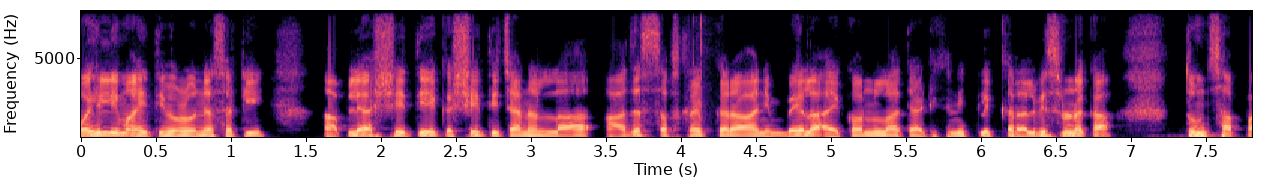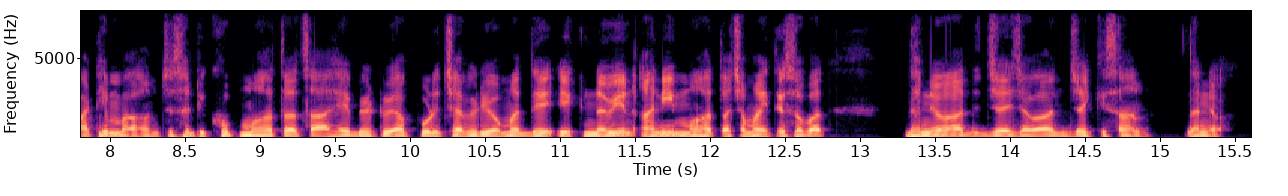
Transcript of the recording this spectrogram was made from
पहिली माहिती मिळवण्यासाठी आपल्या शेती एक शेती चॅनलला आजच सबस्क्राईब करा आणि बेल आयकॉनला त्या ठिकाणी क्लिक करायला विसरू नका. तुमचा पाठिंबा आमच्यासाठी खूप महत्त्वाचा आहे. भेटूया पुढच्या व्हिडिओमध्ये एक नवीन आणि महत्त्वाच्या माहितीसोबत. धन्यवाद. जय जवान. जय किसान. धन्यवाद.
